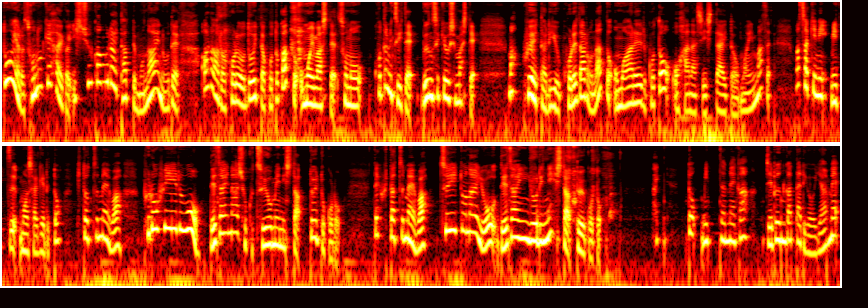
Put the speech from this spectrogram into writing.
どうやらその気配が1週間ぐらい経ってもないのであらあらこれをどういったことかと思いましてそのことについて分析をしましてまあ、増えた理由これだろうなと思われることをお話ししたいと思います。まあ、先に3つ申し上げると1つ目はプロフィールをデザイナー色強めにしたというところで2つ目はツイート内容をデザイン寄りにしたということ。はい、と3つ目が自分語りをやめ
